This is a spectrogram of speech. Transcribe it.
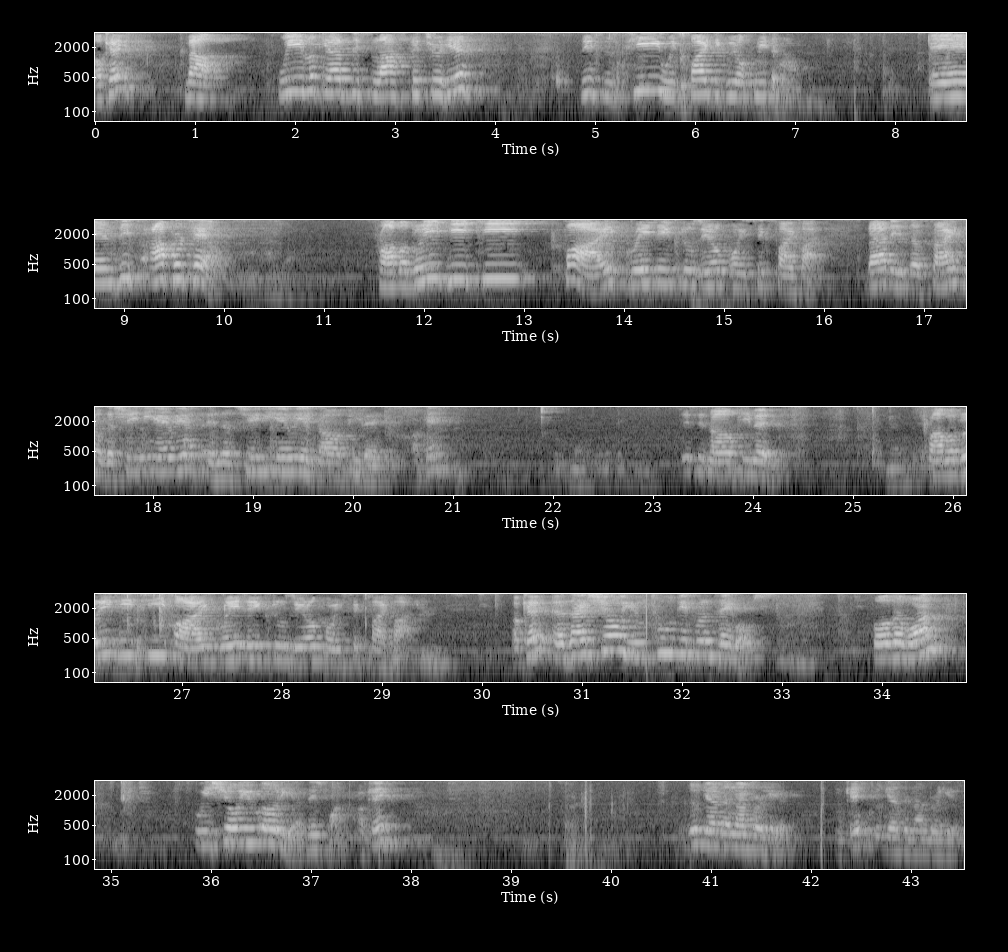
Okay, now we look at this last picture here. This is T with 5 degree of freedom. And this upper tail, probability T5 greater equal to 0.655. That is the size of the shady area, and the shady area is our p value. Okay? This is our p value. Probability T5 greater equal to 0.655. Okay, as I show you two different tables. For the one we show you earlier, this one, okay? Look at the number here. Okay, look at the number here.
